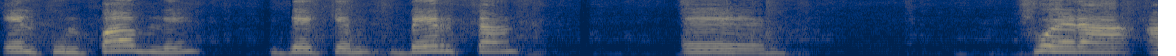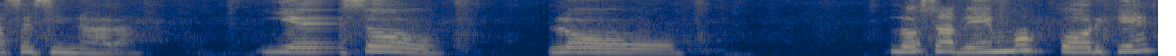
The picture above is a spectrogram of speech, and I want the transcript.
el culpable de que Berta eh, fuera asesinada. Y eso lo, lo sabemos porque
